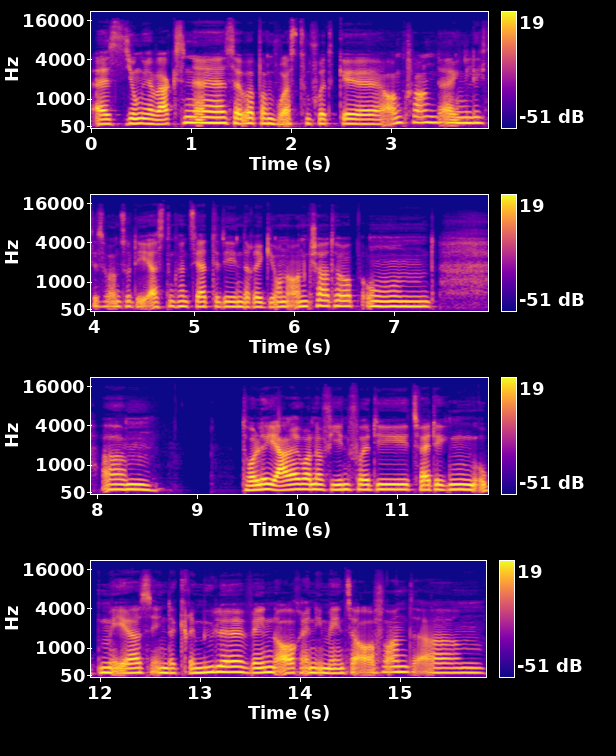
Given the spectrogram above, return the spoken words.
als junge Erwachsene selber beim Fortgehen angefangen eigentlich. Das waren so die ersten Konzerte, die ich in der Region angeschaut habe. Und ähm, tolle Jahre waren auf jeden Fall die zweitägigen Open Airs in der Kremühle, wenn auch ein immenser Aufwand. Ähm,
